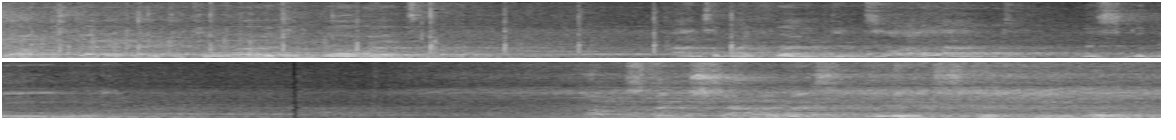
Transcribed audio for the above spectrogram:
song is dedicated to Rose and Robert and to my friend in Thailand, Mr. B. Constant shallowness leads to evil.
